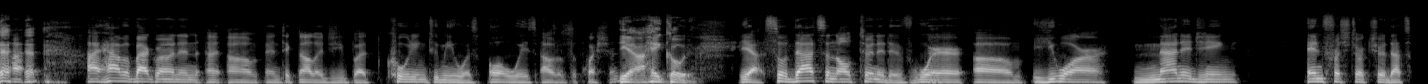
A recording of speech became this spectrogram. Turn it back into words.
I, I have a background in uh, um, in technology, but coding to me was always out of the question. yeah, I hate coding. Yeah, so that's an alternative where um, you are managing infrastructure that's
